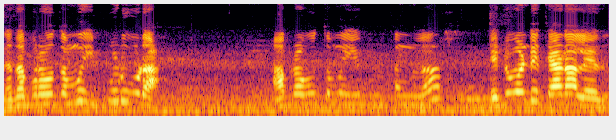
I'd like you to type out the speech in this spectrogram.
గత ప్రభుత్వము ఇప్పుడు కూడా ఆ ప్రభుత్వము ఈ ప్రభుత్వంలో ఎటువంటి తేడా లేదు.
